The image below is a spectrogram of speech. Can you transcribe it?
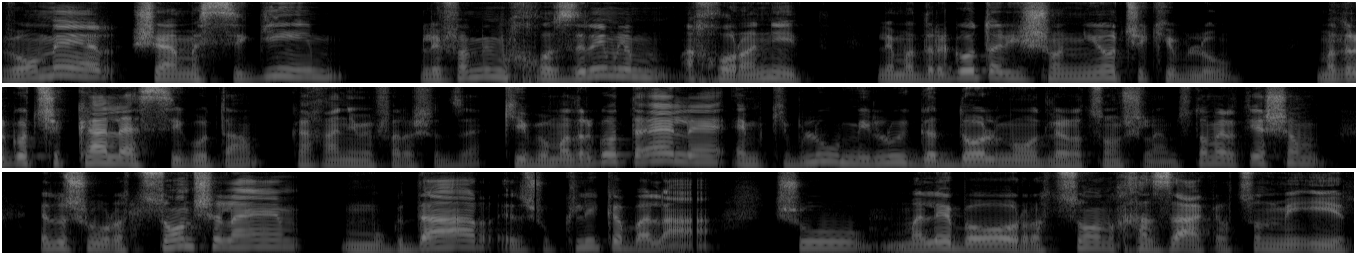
ואומר שהמשיגים לפעמים חוזרים אחורנית למדרגות הראשוניות שקיבלו, מדרגות שקל להשיג אותן, ככה אני מפרש את זה, כי במדרגות האלה הם קיבלו מילוי גדול מאוד לרצון שלהם. זאת אומרת, יש שם איזשהו רצון שלהם מוגדר, איזשהו כלי קבלה שהוא מלא באור, רצון חזק, רצון מאיר.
